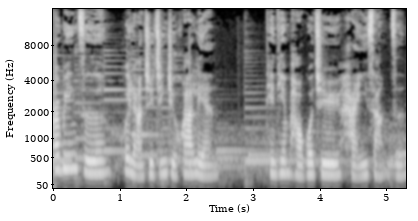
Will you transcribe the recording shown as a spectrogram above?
二斌子会两句京剧花脸，天天跑过去喊一嗓子。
